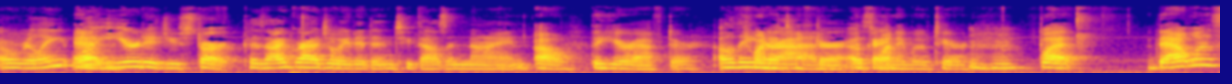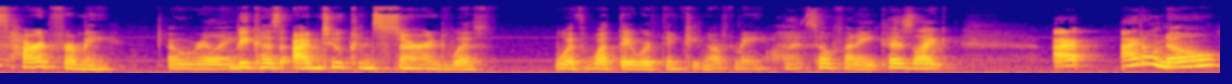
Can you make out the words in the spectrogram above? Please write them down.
Oh, really? what year did you start? Because I graduated in 2009. Oh, the year after. Oh, the year 2010 after. Okay. when I moved here. Mm-hmm. But that was hard for me Oh, really? because I'm too concerned with with what they were thinking of me. Oh, that's so funny because like I I don't know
